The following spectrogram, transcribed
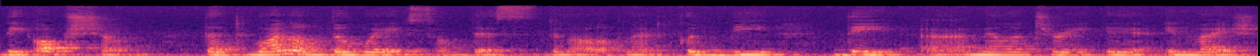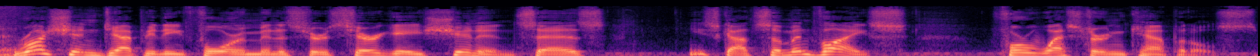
the option that one of the waves of this development could be the uh, military uh, invasion. Russian Deputy Foreign Minister Sergei Shinin says he's got some advice for Western capitals.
